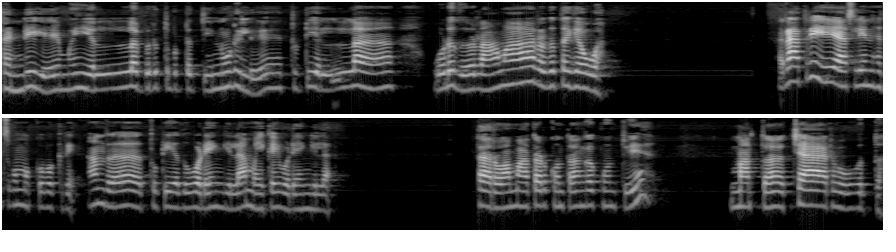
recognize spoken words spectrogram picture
ಥಂಡಿಗೆ ಮೈ ಎಲ್ಲ ಬಿರುತ್ತು ಬಿಟ್ಟತಿ ನೋಡಿಲಿ ತುಟಿ ಎಲ್ಲ ಒಡೆದು ರಾಮ ರಗತಾಗ್ಯಾವ ರಾತ್ರಿ ಹಸ್ಲಿನ ಹಚ್ಕೊಂಡ್ ಮಕ್ಕೋಬೇಕ್ರಿ ಅಂದ್ರೆ ತುಟಿ ಅದು ಹೊಡೆಯಂಗಿಲ್ಲ ಮೈಕೈ ಹೊಡೆಯಂಗಿಲ್ಲ ತಾರವ ಮಾತಾಡ್ಕೊಂತ ಹಂಗ ಕುಂತಿ ಮತ್ತು ಚಾರ್ ಹೋಗುತ್ತೆ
